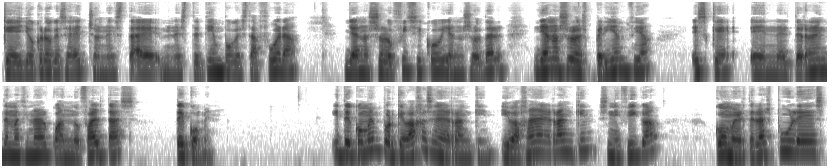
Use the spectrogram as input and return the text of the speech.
que yo creo que se ha hecho en, esta, en este tiempo que está fuera, ya no es solo físico, ya no es solo tal, ya no es solo experiencia, es que en el terreno internacional cuando faltas, te comen. Y te comen porque bajas en el ranking. Y bajar en el ranking significa comerte las pules,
